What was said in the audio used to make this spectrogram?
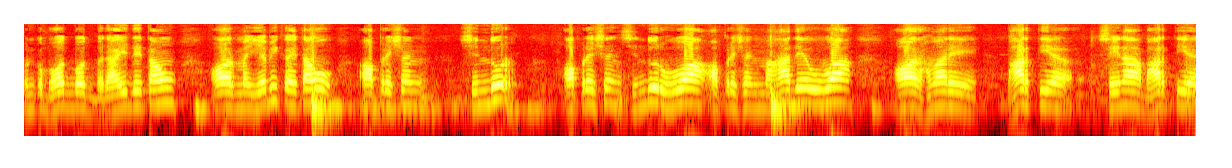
उनको बहुत बहुत बधाई देता हूँ। और मैं ये भी कहता हूँ, ऑपरेशन सिंदूर ऑपरेशन सिंदूर हुआ, ऑपरेशन महादेव हुआ, और हमारे भारतीय सेना, भारतीय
